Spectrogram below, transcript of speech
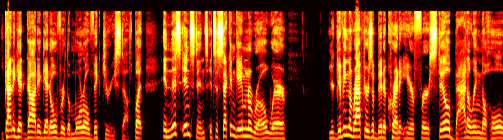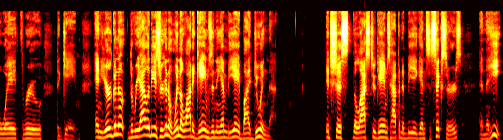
you kind of get got to get over the moral victory stuff. But in this instance, it's a second game in a row where you're giving the Raptors a bit of credit here for still battling the whole way through the game. And you're going to, the reality is, you're going to win a lot of games in the NBA by doing that. It's just the last two games happen to be against the Sixers and the Heat,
